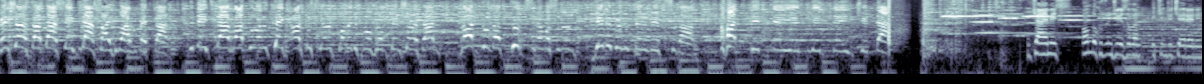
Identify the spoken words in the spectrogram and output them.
Perişan Efendi'den sevgiler, saygılar, hürmetler. Dinleyiciler, radyoların tek arkası yanık komedi programı Perişan Efendi, radyoda Türk sinemasının yeni bölümlerini sunar. Hadi dinleyin dinleyiciler. Hikayemiz 19. yüzyılın ikinci çeyreğinin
